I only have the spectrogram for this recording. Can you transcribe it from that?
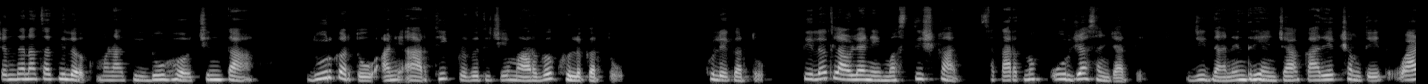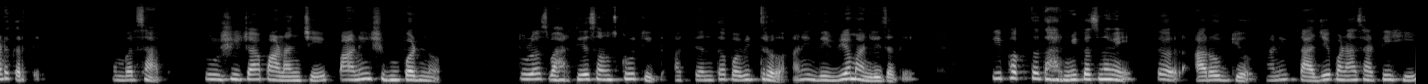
चंदनाचा तिलक मनातील दुह चिंता दूर करतो आणि आर्थिक प्रगतीचे मार्ग खुल करतो. खुले करतो. तिलक लावल्याने मस्तिष्कात सकारात्मक ऊर्जा संचारते जी ज्ञानेंद्रियांच्या कार्यक्षमतेत वाढ करते. नंबर सात तुळशीच्या पानांचे पाणी शिंपडणं. तुळस भारतीय संस्कृतीत अत्यंत पवित्र आणि दिव्य मानली जाते. ती फक्त धार्मिकच नव्हे तर आरोग्य आणि ताजेपणासाठीही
